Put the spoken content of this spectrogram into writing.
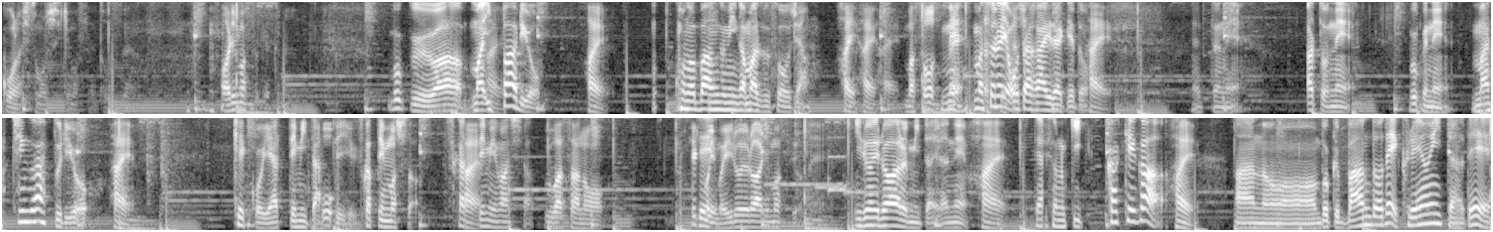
構な質問してきますね突然。あります？逆に。僕はまあはい。いっぱいあるよ、はい。この番組がまずそうじゃん。はいはいはい。まあそうですね。ね。まあそれはお互いだけけど、はい。えっとねあとね僕ねマッチングアプリをはい。結構やってみたっていう。お使ってみました。使ってみました、噂の。結構今いろいろありますよね。いろいろあるみたいだね。はい。でそのきっかけが、はいあのー僕バンドでクレヨンイーターで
